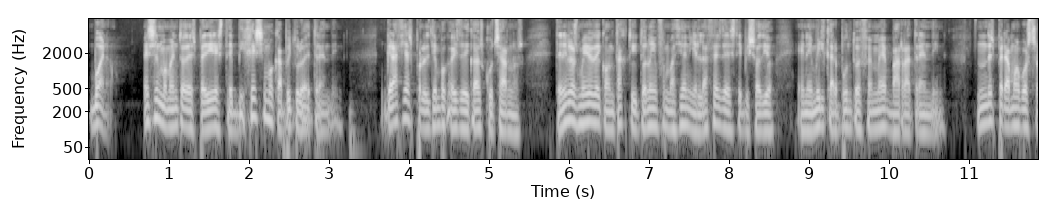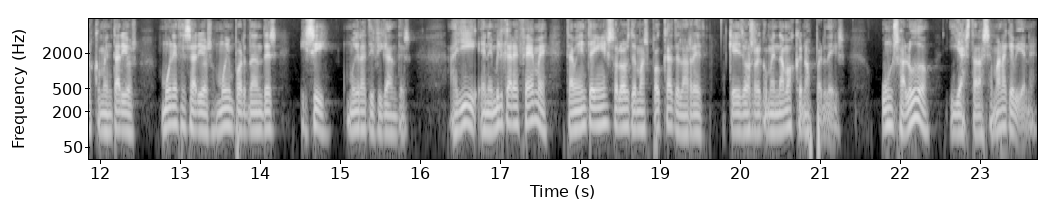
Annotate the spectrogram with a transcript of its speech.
Bueno, es el momento de despedir este vigésimo capítulo de Trending. Gracias por el tiempo que habéis dedicado a escucharnos. Tenéis los medios de contacto y toda la información y enlaces de este episodio en emilcar.fm barra trending, donde esperamos vuestros comentarios muy necesarios, muy importantes y sí, muy gratificantes. Allí, en Emilcar FM, también tenéis todos los demás podcasts de la red, que os recomendamos que no os perdéis. Un saludo y hasta la semana que viene.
